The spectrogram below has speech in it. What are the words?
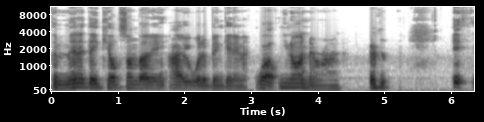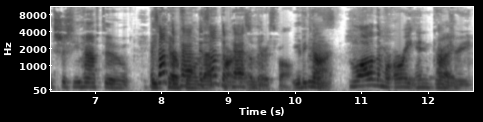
the minute they killed somebody, I would have been getting it. Well, you know what? Never mind. It, it, it's just you have to. Be it's not the pa- it's not the part of it. passengers' fault It's because a lot of them were already in country.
